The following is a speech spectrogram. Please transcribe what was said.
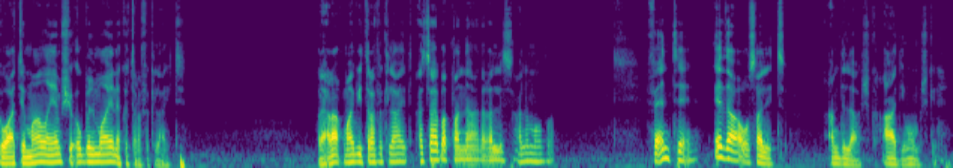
غواتيمالا يمشي عوب الماي اكو traffic light. والعراق ما بي traffic light. هسه بطلنا اغلس على الموضوع. فأنت إذا وصلت الحمد لله وشكر. عادي مو مشكلة.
